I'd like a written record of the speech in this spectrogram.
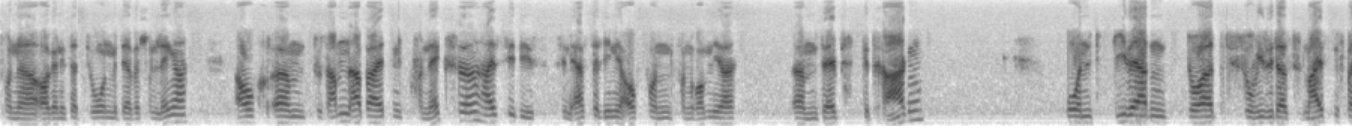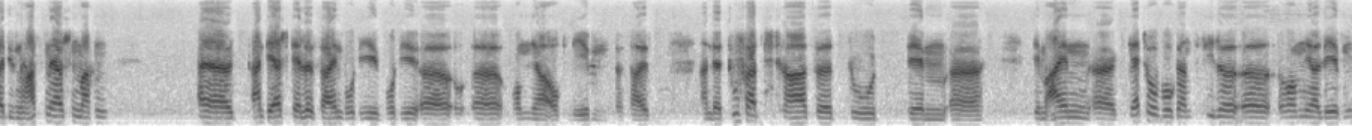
von einer Organisation, mit der wir schon länger auch ähm, zusammenarbeiten. Connexe heißt sie, die ist in erster Linie auch von, von Romnia ähm, selbst getragen. Und die werden dort, so wie sie das meistens bei diesen Hassmärschen machen, äh, an der Stelle sein, wo die, wo die äh, äh, Romnia auch leben. Das heißt, an der Tufatstraße zu dem, äh, dem einen äh, Ghetto, wo ganz viele äh, Romnia leben.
